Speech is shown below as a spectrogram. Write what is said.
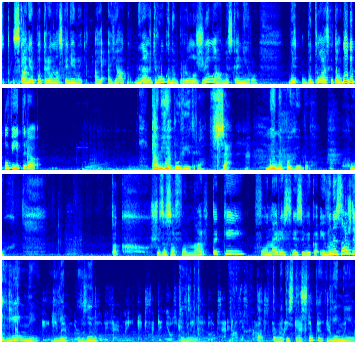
Тут сканер потрібно сканірувати. А, я, а як? Ми навіть руки не приложили, а ми сканіруємо. Будь, будь ласка, там буде повітря. Там є повітря. Все. Ми не погибли. Хух. Так, що це за фонар такий? Фонар із свізовика. І вони завжди гліні. Глін, глін, глін. Так, там якісь три штуки гліні.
